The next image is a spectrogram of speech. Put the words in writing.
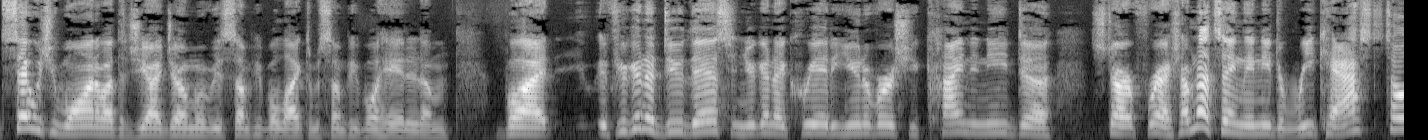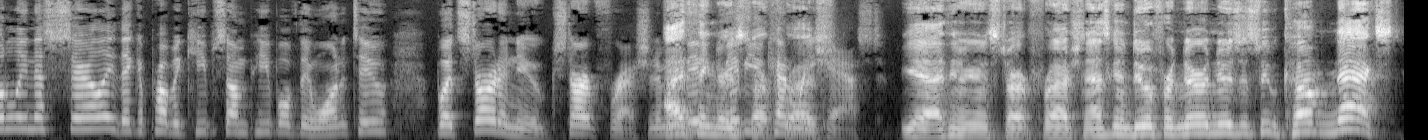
say what you want about the GI Joe movies. Some people liked them, some people hated them. But if you're gonna do this and you're gonna create a universe, you kind of need to start fresh. I'm not saying they need to recast totally necessarily. They could probably keep some people if they wanted to, but start anew, start fresh. And I, mean, I maybe, think they're maybe you can fresh. recast. Yeah, I think they're going to start fresh. And that's going to do it for Nerd News this week. Come next,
